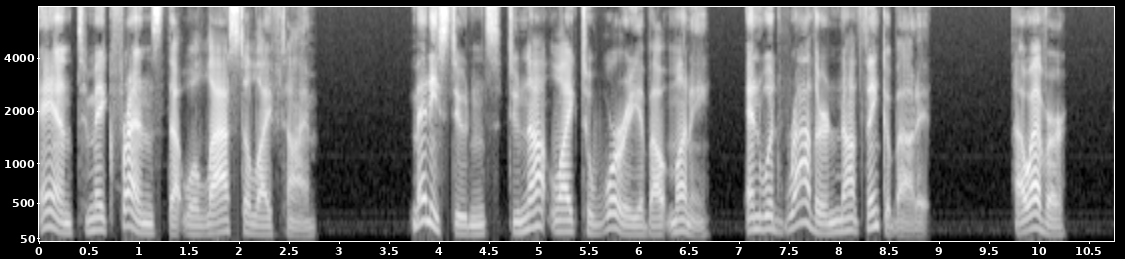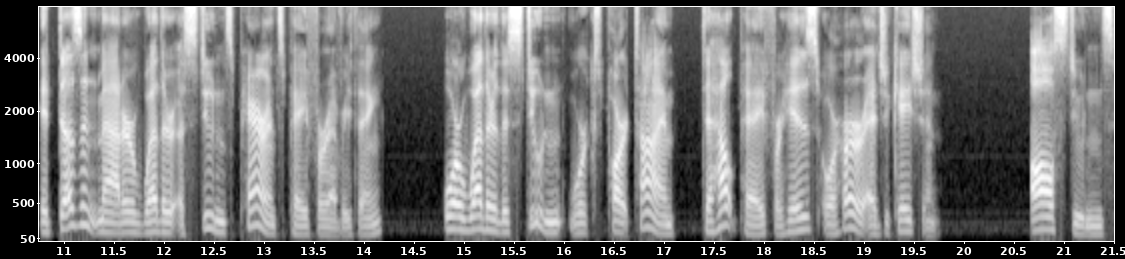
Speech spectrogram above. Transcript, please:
and to make friends that will last a lifetime. Many students do not like to worry about money and would rather not think about it. However, it doesn't matter whether a student's parents pay for everything or whether the student works part time to help pay for his or her education. All students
